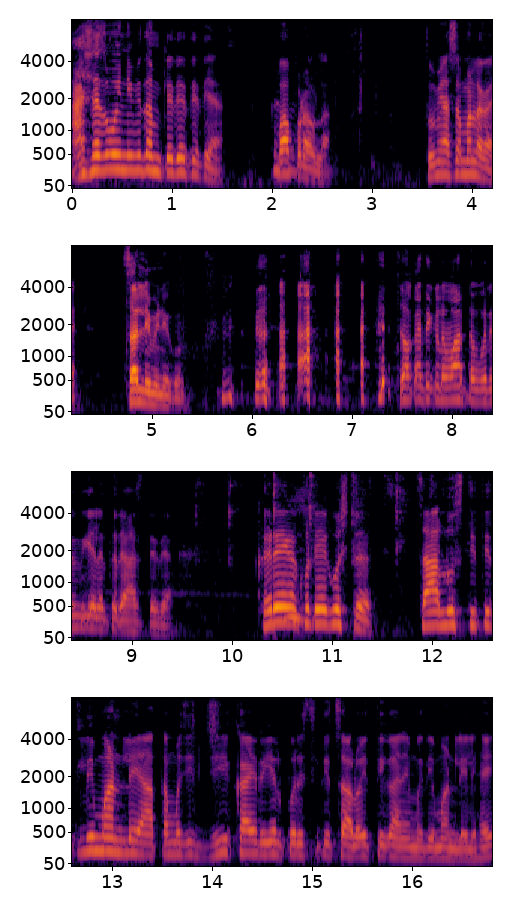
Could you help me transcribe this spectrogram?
अशाच वहिनी बी धमक्या देते त्या बापरावला. तुम्ही असं म्हणला काय? चालली मी निघून. तो का तिकडे वाटापर्यंत गेल्या तरी हसते त्या. खरे का कुठे गोष्ट? चालू स्थितीतली मांडली. आता म्हणजे जी काय रिअल परिस्थिती चालू आहे ती गाण्यामध्ये मांडलेली आहे.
